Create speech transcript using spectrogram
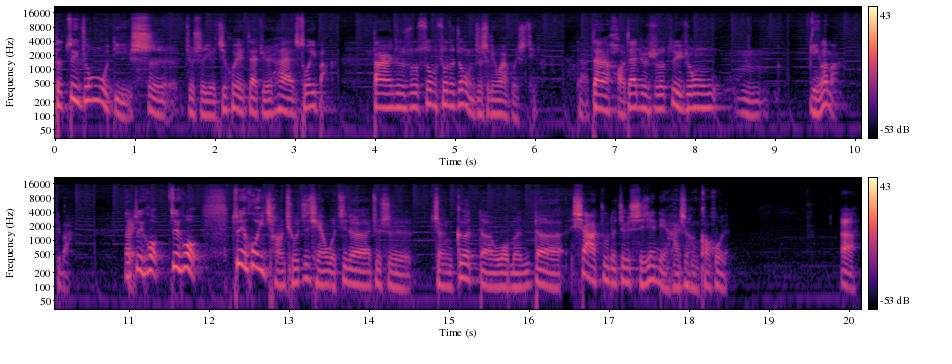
的最终目的是，就是有机会在决赛缩一把。当然，就是说缩不缩得中，这是另外一回事情了，对吧？但好在就是说最终嗯赢了嘛，对吧？那最后最后最后一场球之前，我记得就是整个的我们的下注的这个时间点还是很靠后的。啊，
